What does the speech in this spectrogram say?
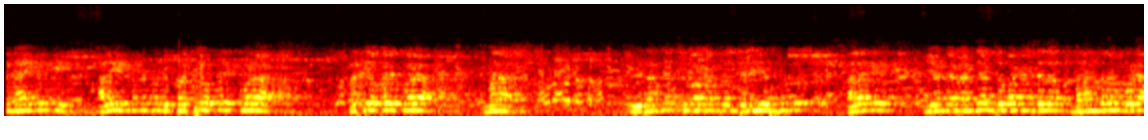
నాయకులకి అలాగే ఇక్కడ ఉన్నటువంటి ప్రతి ఒక్కరికి కూడా ప్రతి ఒక్కరికి కూడా మన ఈ రంజాన్ శుభాకాంక్షలు తెలియజేసుకుంటూ అలాగే ఈ యొక్క రంజాన్ శుభాకాంక్షలు మనందరం కూడా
